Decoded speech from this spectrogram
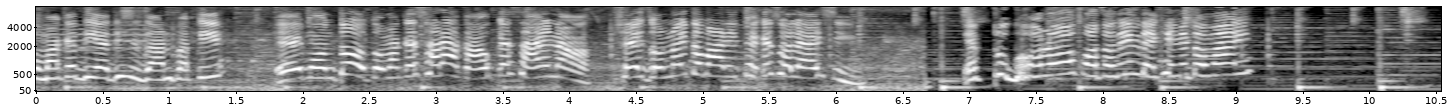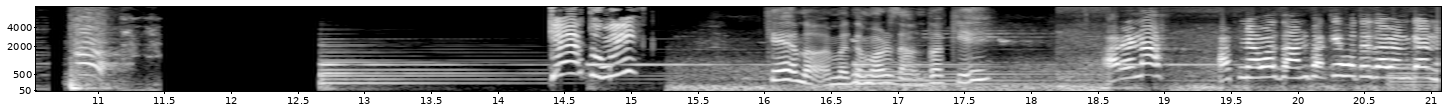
তোমাকে দিয়ে দিছি জান পাখি। এই মন তো তোমাকে ছাড়া কাউকে চাই না। সেই জন্যই তো বাড়ি থেকে চলে আইছি। একটু ঘোরো কতদিন দেখিনি তোমায়? কে তুমি? কেন আমি তোমার জানবা কি আরে না আপনি আবার জান পাখি হতে যাবেন কেন?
